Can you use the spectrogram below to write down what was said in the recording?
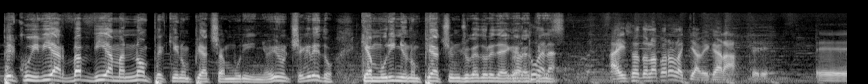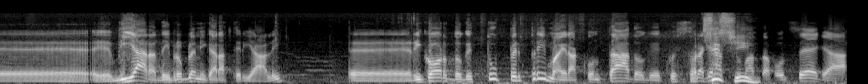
per cui Villar va via ma non perché non piaccia a Mourinho io non ci credo che a Mourinho non piaccia un giocatore dai No, la- caratteristiche hai usato la parola chiave carattere. Eh, Villar ha dei problemi caratteriali. Eh, ricordo che tu per primo hai raccontato che questo ragazzo Sì, sì. va da Fonseca.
